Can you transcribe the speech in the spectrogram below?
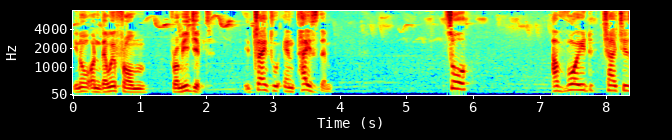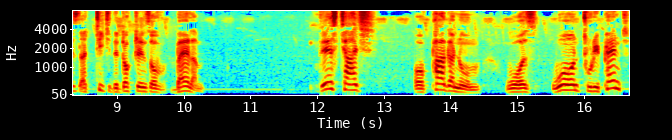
you know, on the way from, from Egypt, trying to entice them. So, avoid churches that teach the doctrines of Balaam. This church of Pergamum was warned to repent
